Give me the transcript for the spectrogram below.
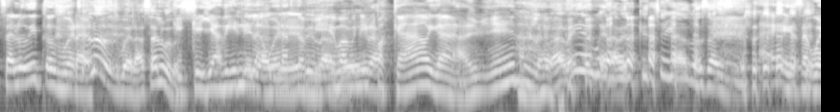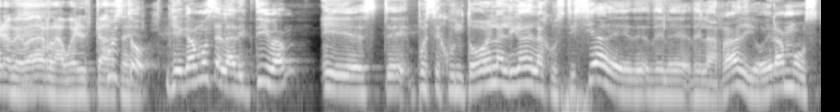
Saluditos, güera. Saludos, güera, saludos. Que, que ya viene Que la güera viene también, la va a venir para acá, oigan. Ahí viene, la, a ver, güera, a ver qué chingados vas a decir. Esa güera me va a dar la vuelta. Justo, llegamos a la adictiva y este, pues se juntó la Liga de la Justicia de, de- de la- de la radio. Éramos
